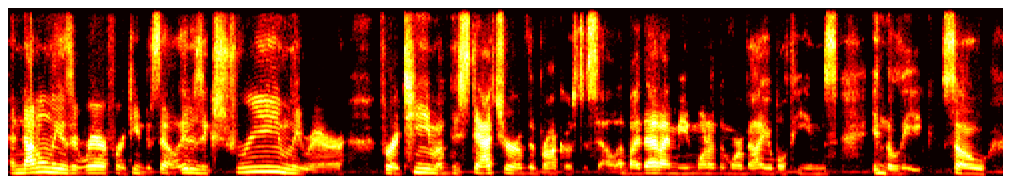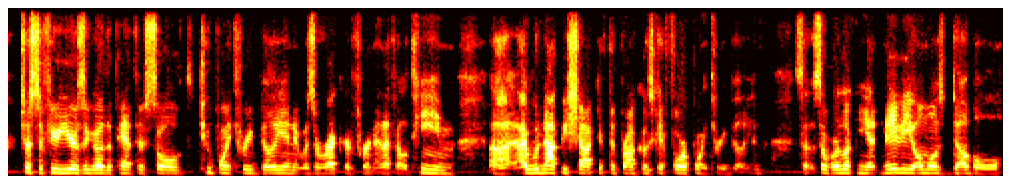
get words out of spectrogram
And not only is it rare for a team to sell, it is extremely rare for a team of the stature of the Broncos to sell. And by that, I mean one of the more valuable teams in the league. So just a few years ago, the Panthers sold 2.3 billion. It was a record for an NFL team. Uh, I would not be shocked if the Broncos get 4.3 billion. So, so we're looking at maybe almost double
